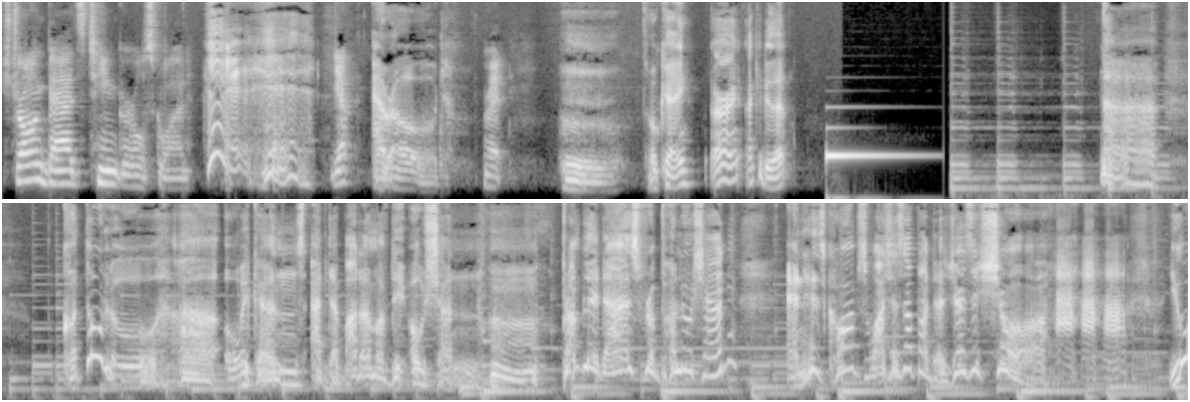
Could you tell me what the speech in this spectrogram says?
Strong Bad's Teen Girl Squad. yep. Arrowed. Right. Hmm. Okay. All right. I can do that. Cthulhu uh, awakens at the bottom of the ocean. Hmm. Promptly dies from pollution, and his corpse washes up on the Jersey Shore. You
